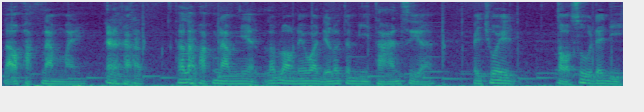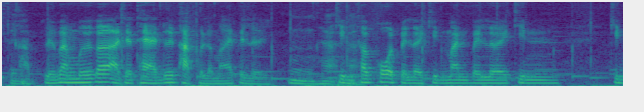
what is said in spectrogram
เราเอาผักนำไหมอ่านะครับครับถ้าเราผักนำเนี่ยรับรองได้ว่าเดี๋ยวเราจะมีทหารเสือไปช่วย ต่อสู้ได้ดีขึ้นครับหรือบางมื้อก็อาจจะแทนด้วยผักผลไม้ไปเลยอืมฮะกินข้าวโพดไปเลย กินมันไปเลยกินกิน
